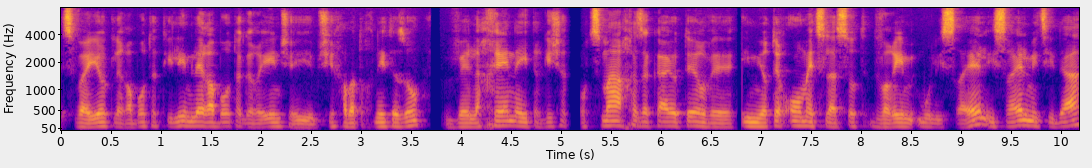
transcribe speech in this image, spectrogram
צבאיות לרבות הטילים, לרבות הגרעין שהיא המשיכה בתוכנית הזו. ולכן היא תרגיש עוצמה חזקה יותר ועם יותר אומץ לעשות דברים מול ישראל. ישראל מצידה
